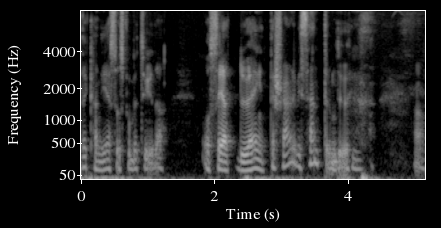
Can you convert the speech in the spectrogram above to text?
det kan Jesus få betyda. Och säga att du är inte själv i centrum du. Mm. Ja.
